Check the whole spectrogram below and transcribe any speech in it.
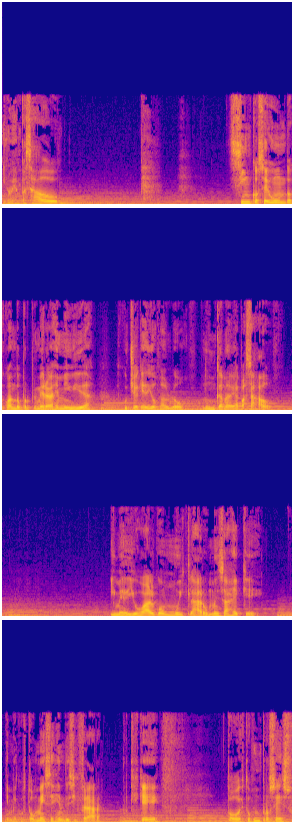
y no habían pasado cinco segundos cuando por primera vez en mi vida escuché que Dios me habló. Nunca me había pasado y me dijo algo muy claro, un mensaje que, me costó meses en descifrar, porque es que todo esto es un proceso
